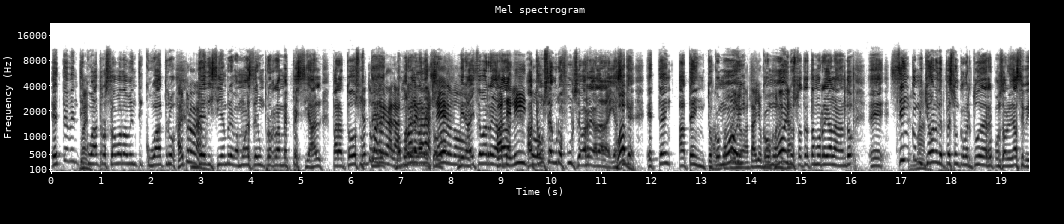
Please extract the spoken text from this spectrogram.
Este 24, sábado 24 ¿Hay programa? de diciembre, vamos a hacer un programa especial para todos ¿Qué ustedes. tú vas a regalar? Vamos ¿Tú vas a regalar cerdo, Mira, ahí se va a regalar pastelito? hasta un seguro full se va a regalar ahí. Así ¿Cómo? que estén atentos. Como pues hasta hoy, yo- hasta yo como hoy nosotros estamos regalando 5 Hermano. millones de pesos en cobertura de responsabilidad civil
